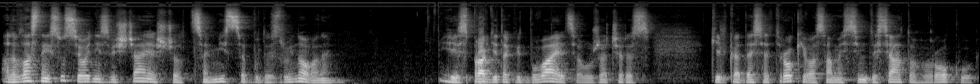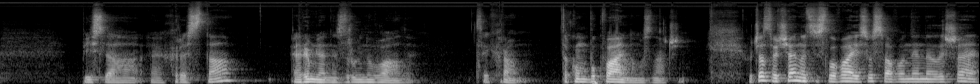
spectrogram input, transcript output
Але, власне, Ісус сьогодні звіщає, що це місце буде зруйноване. І справді так відбувається уже через кілька десять років, а саме 70-го року після Христа римляни зруйнували цей храм в такому буквальному значенні. Хоча, звичайно, ці слова Ісуса вони не лише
